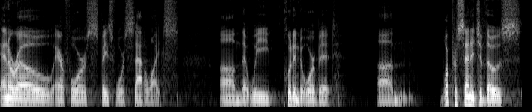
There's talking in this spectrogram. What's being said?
NRO, Air Force, Space Force satellites um, that we put into orbit, um, what percentage of those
